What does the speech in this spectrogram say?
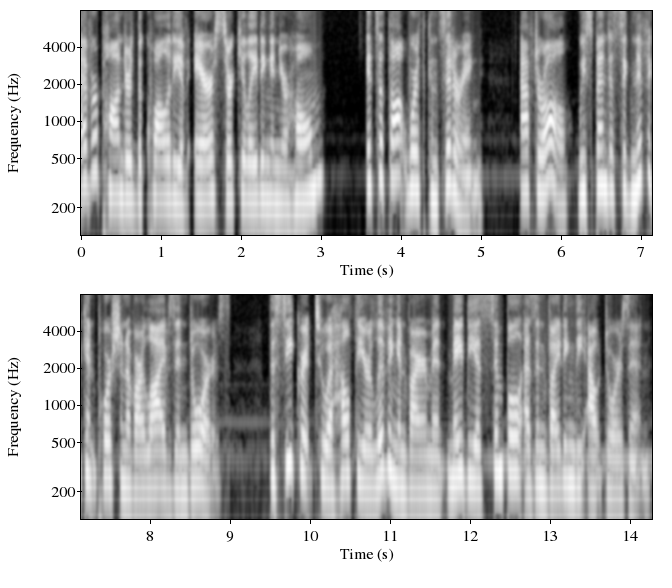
Ever pondered the quality of air circulating in your home? It's a thought worth considering. After all, we spend a significant portion of our lives indoors. The secret to a healthier living environment may be as simple as inviting the outdoors in.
